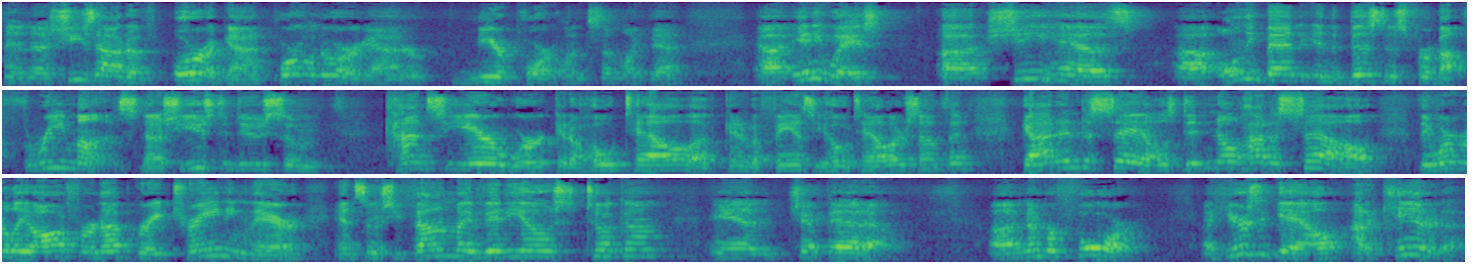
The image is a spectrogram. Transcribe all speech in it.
and uh, she's out of Oregon, Portland, Oregon, or near Portland, something like that. Uh, anyways, uh, she has uh, only been in the business for about three months. Now, she used to do some concierge work at a hotel, a kind of a fancy hotel or something. Got into sales, didn't know how to sell. They weren't really offering up great training there, and so she found my videos, took them, and checked that out. Uh, number four, uh, here's a gal out of Canada.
